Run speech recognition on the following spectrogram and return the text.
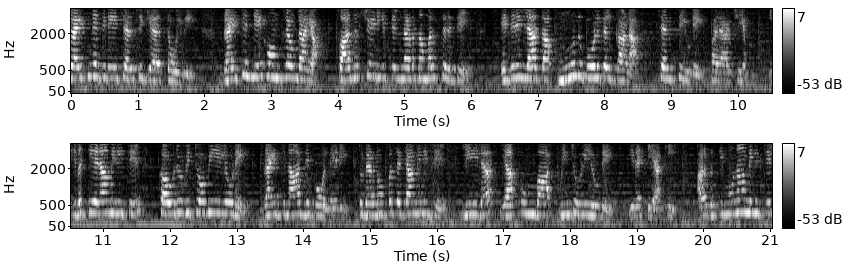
ബ്രൈറ്റനെതിരെ ചെൽസിക്ക് തോൽവി. ബ്രൈറ്റന്റെ ഹോം ഗ്രൗണ്ടായ ഫാർമ സ്റ്റേഡിയത്തിൽ നടന്ന മത്സരത്തിൽ എതിരില്ലാത്ത മൂന്ന് ഗോളുകൾക്കാണ് ചെൽസിയുടെ പരാജയം. ഇരുപത്തിയേഴാം മിനിറ്റിൽ കൗരു വിറ്റോമിയിലൂടെ ബ്രൈറ്റൺ ആദ്യ ഗോൾ നേടി. തുടർന്ന് മുപ്പത്തെട്ടാം മിനിറ്റിൽ ലീഡർ യാക്കുംബ മിന്റോയിലൂടെ ഇരട്ടിയാക്കി. അറുപത്തിമൂന്നാം മിനിറ്റിൽ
